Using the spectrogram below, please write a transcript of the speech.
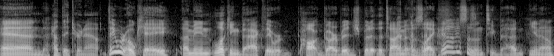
and How'd they turn out? they were okay. I mean, looking back, they were hot garbage, but at the time, it was like, oh, this isn't too bad, you know.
